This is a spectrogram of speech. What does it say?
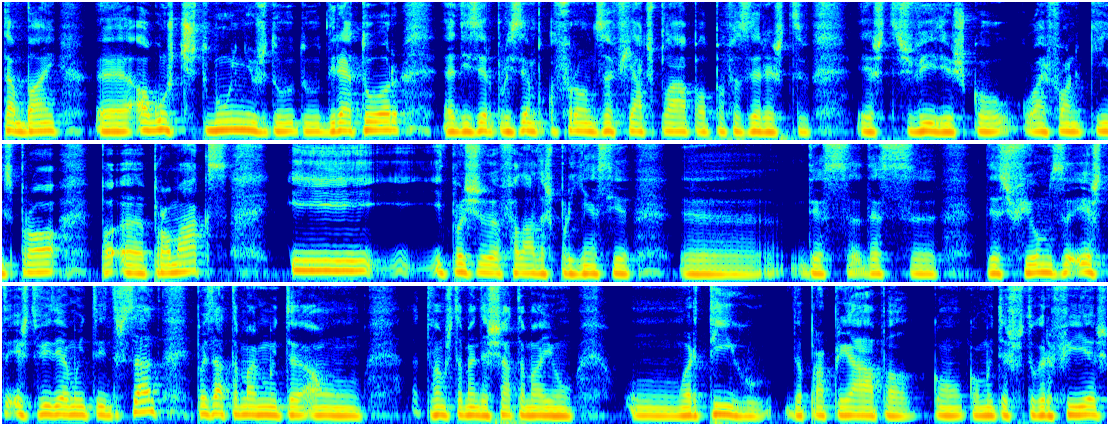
também alguns testemunhos do, do diretor a dizer, por exemplo, que foram desafiados pela Apple para fazer este, estes vídeos com, o iPhone 15 Pro, Pro Max e, e, depois a falar da experiência uh, desse, desse, desses filmes. Este, este vídeo é muito interessante. Depois há também muita. Há um, vamos também deixar também um, um artigo da própria Apple com, com muitas fotografias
